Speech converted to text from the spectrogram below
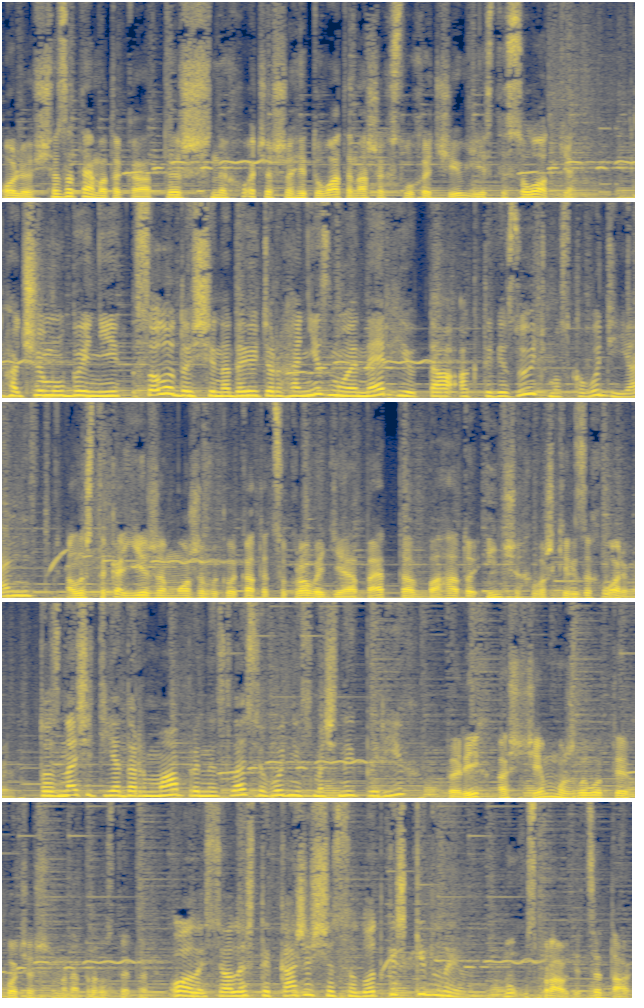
Олю, що за тема така? Ти ж не хочеш агітувати наших слухачів їсти солодке? А чому би ні? Солодощі надають організму енергію та активізують мозкову діяльність. Але ж така їжа може викликати цукровий діабет та багато інших важких захворювань. То значить, я дарма принесла сьогодні смачний пиріг? Пиріг, а з чим можливо ти хочеш мене пригостити? Олесю, але ж ти кажеш, що солодке шкідливе. Ну справді це так.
